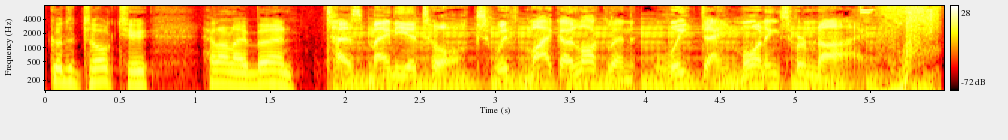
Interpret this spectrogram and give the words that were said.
Good to talk to you, Helen O'Byrne. Tasmania Talks with Mike O'Loughlin, weekday mornings from 9.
